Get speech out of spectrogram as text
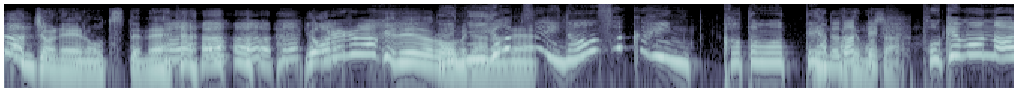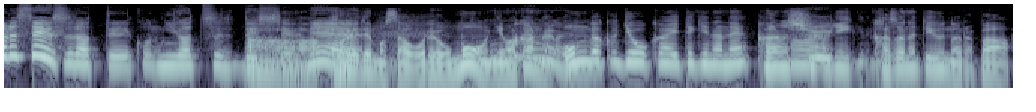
カなんじゃねえのっつってね。やれるわけねえだろみたい2なね。月に何作品固まってんだだってさポケモンのアルセウスだってこ2月でしたよね。これでもさ俺思うに分かんない。そうなのよ音楽業界的なね慣習に重ねて言うならば、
